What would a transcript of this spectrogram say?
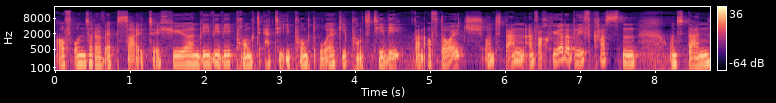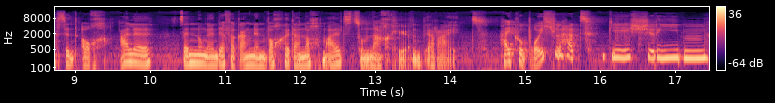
auf unserer Webseite hören, www.rti.org.tv, dann auf Deutsch und dann einfach Hörerbriefkasten und dann sind auch alle Sendungen der vergangenen Woche dann nochmals zum Nachhören bereit. Heiko Beuchel hat geschrieben,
